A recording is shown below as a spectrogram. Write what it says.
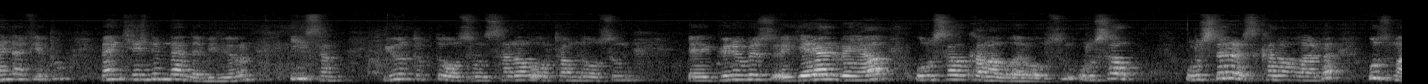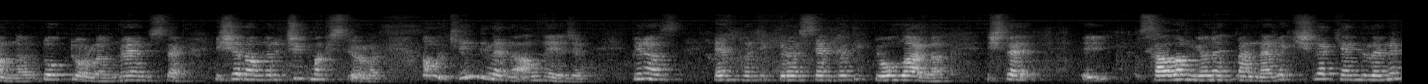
highlife yapıp ben kendimden de biliyorum. İnsan YouTube'da olsun, sanal ortamda olsun, e, günümüz e, yerel veya ulusal kanalları olsun, ulusal uluslararası kanallarda uzmanlar, doktorlar, mühendisler, iş adamları çıkmak istiyorlar. Ama kendilerini anlayacak, biraz empatik, biraz sempatik yollarla, işte e, sağlam yönetmenlerle kişiler kendilerini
